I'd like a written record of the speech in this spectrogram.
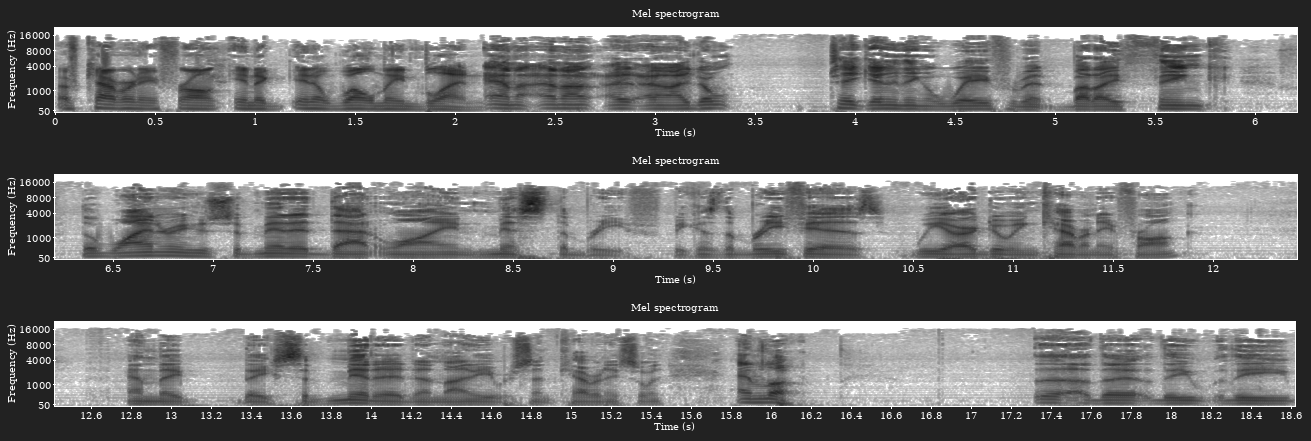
of Cabernet Franc in a in a well made blend. and and I and I don't take anything away from it, but I think the winery who submitted that wine missed the brief because the brief is we are doing Cabernet Franc, and they they submitted a ninety percent Cabernet Sauvignon. And look, the the the the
